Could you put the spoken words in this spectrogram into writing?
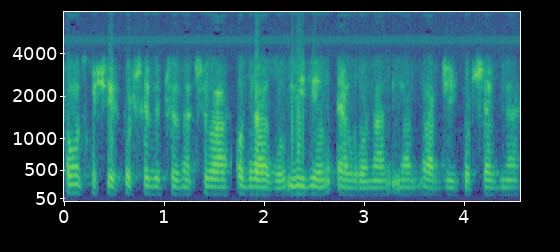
Pomoc Kościołowi w potrzeby przeznaczyła od razu milion euro na, na bardziej potrzebne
